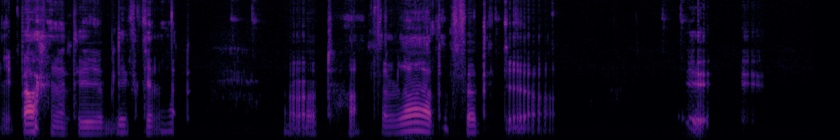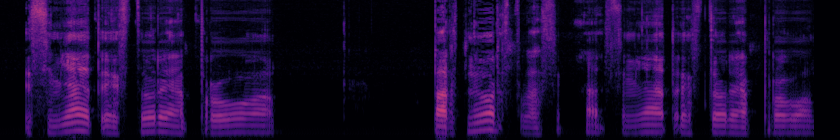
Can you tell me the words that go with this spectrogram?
не пахнет, и близко нет. Вот. А семья это все-таки э, семья это история про партнерство, семья, семья это история про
